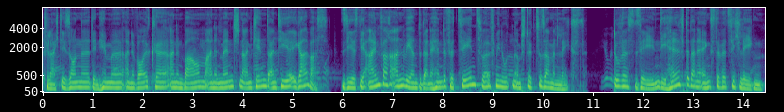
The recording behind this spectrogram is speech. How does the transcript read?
Vielleicht die Sonne, den Himmel, eine Wolke, einen Baum, einen Menschen, ein Kind, ein Tier, egal was. Sieh es dir einfach an, während du deine Hände für 10, 12 Minuten am Stück zusammenlegst. Du wirst sehen, die Hälfte deiner Ängste wird sich legen.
